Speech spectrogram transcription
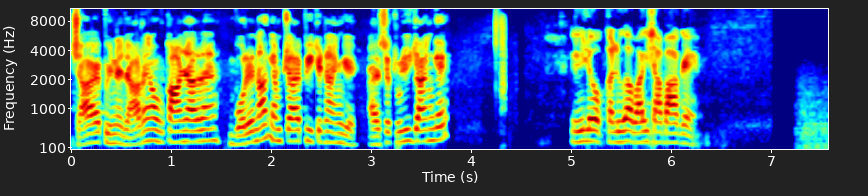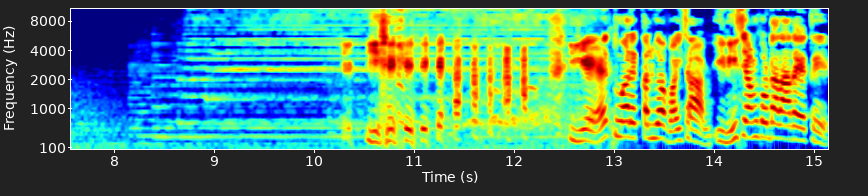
चाय पीने जा रहे हैं और कहाँ जा रहे हैं? बोले ना कि हम चाय पी के जाएँगे। ऐसे थोड़ी जाएँगे? ये लो कलुआ भाई साहब आ गए। ये है तुम्हारे कलुआ भाई साहब। इन्हीं से हमको डरा रहे थे।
